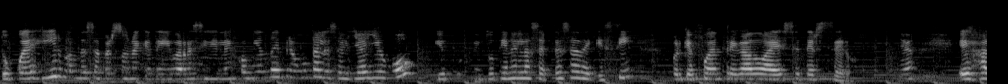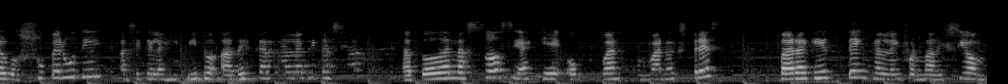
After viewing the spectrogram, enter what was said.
tú puedes ir donde esa persona que te iba a recibir la encomienda y preguntarle si ya llegó y, tú tienes la certeza de que sí, porque fue entregado a ese tercero. ¿ya? Es algo súper útil, así que les invito a descargar la aplicación a todas las socias que ocupan Urbano Express para que tengan la información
